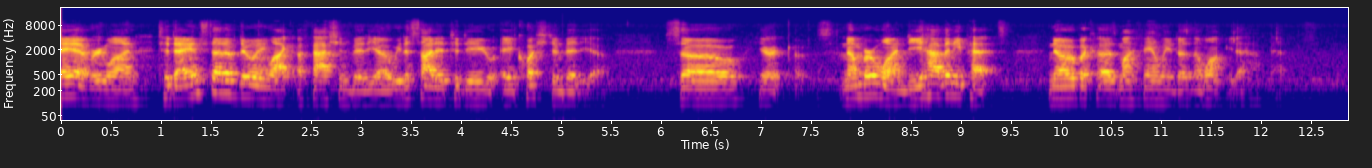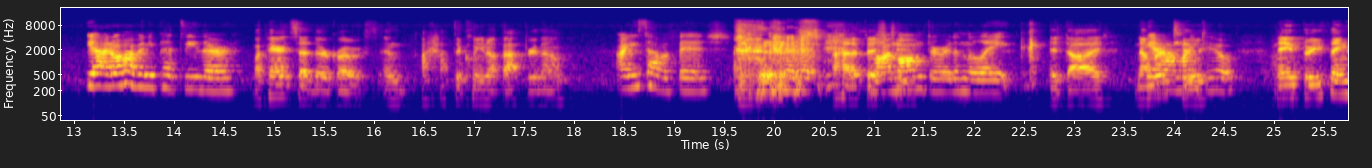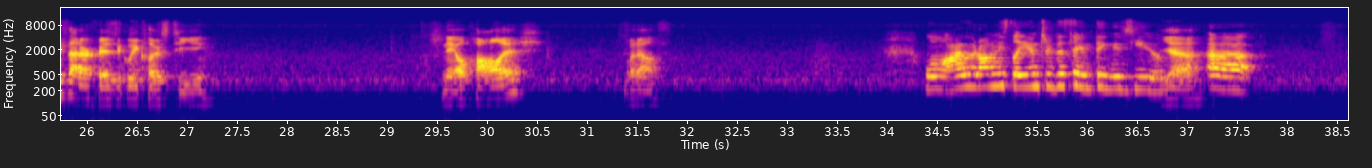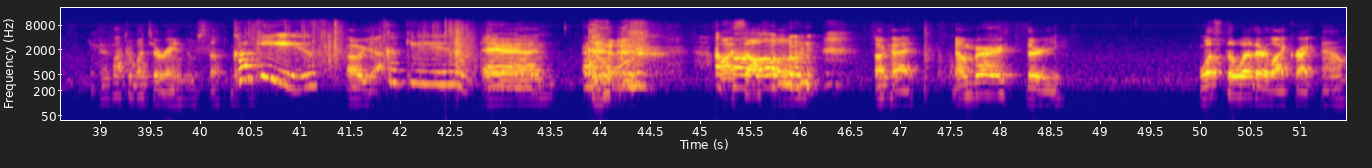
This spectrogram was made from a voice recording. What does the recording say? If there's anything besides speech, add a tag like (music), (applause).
Hey everyone, today instead of doing like a fashion video, we decided to do a question video. So, here it goes. Number one, do you have any pets? No, because my family doesn't want me to have pets. Yeah, I don't have any pets either. My parents said they're gross, and I have to clean up after them. I used to have a fish. (laughs) I had a fish My too. mom threw it in the lake. It died. Number yeah, two, mine too. name three things that are physically close to you. Nail polish. What else? Well, I would obviously answer the same thing as you. Yeah, Uh, there's like a bunch of random stuff. cookies. Oh yeah. Cookies. And a (laughs) my cell phone. phone. (laughs) Okay, number three. What's the weather like right now?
